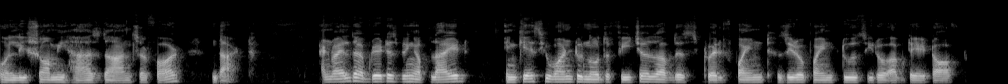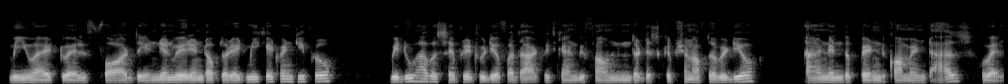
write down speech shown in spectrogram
Only Xiaomi has the answer for that. And while the update is being applied, in case you want to know the features of this 12.0.20 update of MIUI 12 for the Indian variant of the Redmi K20 Pro, we do have a separate video for that which can be found in the description of the video and in the pinned comment as well.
